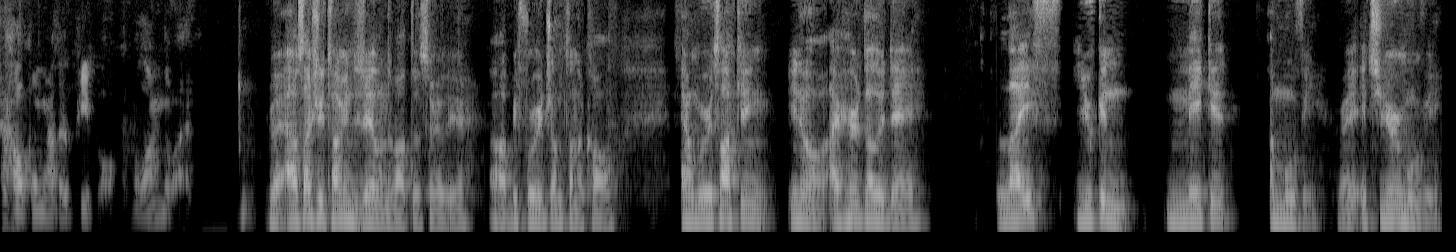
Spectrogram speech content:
to helping other people along the way. Right. I was actually talking to Jalen about this earlier, uh, before we jumped on the call. And we were talking, you know, I heard the other day, life, you can make it a movie, right? It's your movie.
